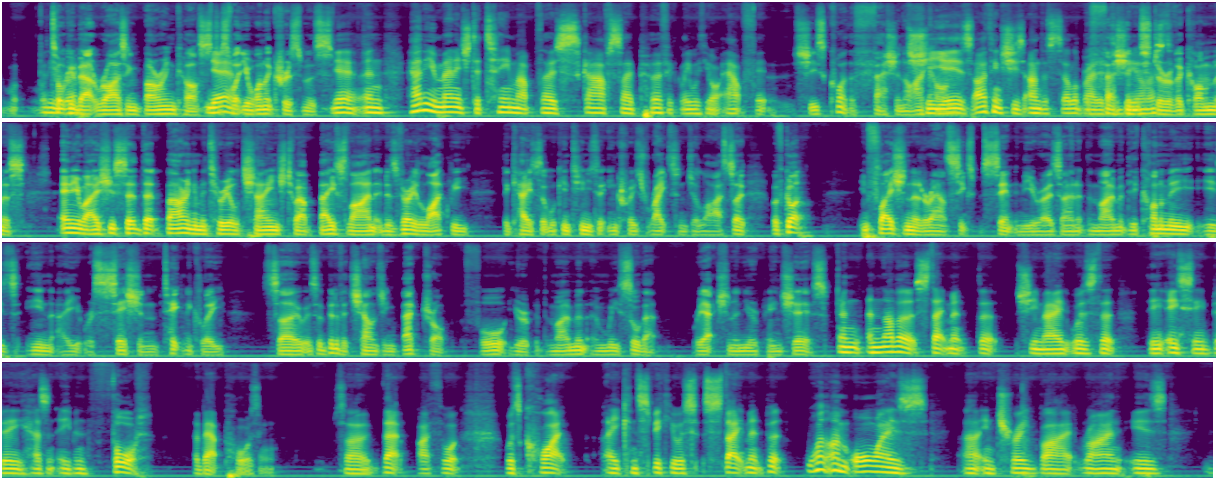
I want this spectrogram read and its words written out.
Talking about rising borrowing costs, yeah. just what you want at Christmas. Yeah, and how do you manage to team up those scarves so perfectly with your outfit? She's quite the fashion icon. She is. I think she's under celebrated. Fashionista of economists. Anyway, she said that barring a material change to our baseline, it is very likely the case that we'll continue to increase rates in July. So we've got inflation at around 6% in the Eurozone at the moment. The economy is in a recession, technically. So it's a bit of a challenging backdrop for Europe at the moment, and we saw that reaction in European shares. And another statement that she made was that the ECB hasn't even thought about pausing. So that I thought was quite a conspicuous statement. But what I'm always uh, intrigued by, Ryan, is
